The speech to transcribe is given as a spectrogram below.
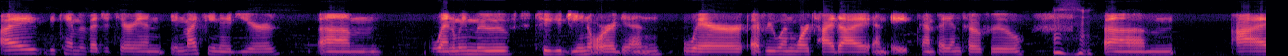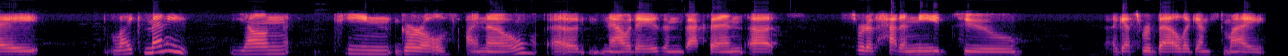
I became a vegetarian in my teenage years um, when we moved to Eugene, Oregon, where everyone wore tie dye and ate tempeh and tofu. um, I, like many young teen girls I know uh, nowadays and back then, uh, sort of had a need to, I guess, rebel against my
